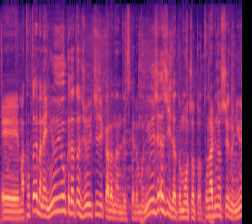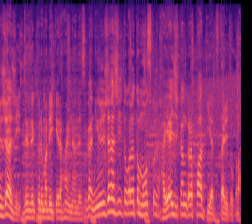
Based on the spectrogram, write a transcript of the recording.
えー、まあ、例えばねニューヨークだと11時からなんですけどもニュージャージーだともうちょっと隣の州のニュージャージー全然車で行ける範囲なんですがニュージャージーとかだともう少し早い時間からパーティーやってたりとか、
